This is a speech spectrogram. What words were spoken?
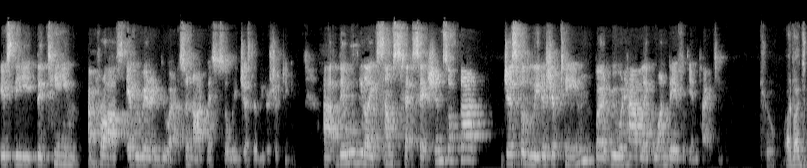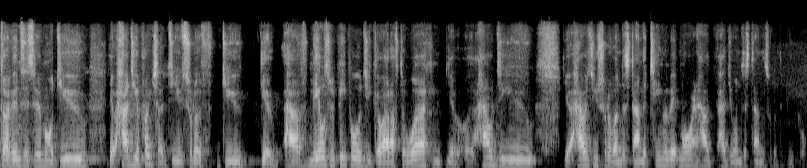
it's the the team mm. across everywhere in US, so not necessarily just the leadership team. Uh, there will be like some sections of that just for the leadership team, but we would have like one day for the entire team. Sure. I'd like to dive into this a bit more. Do you, you know, how do you approach that? Do you sort of, do you, you know, have meals with people? Do you go out after work? And, you know, how do you, you know, how do you sort of understand the team a bit more and how, how do you understand sort of the people?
